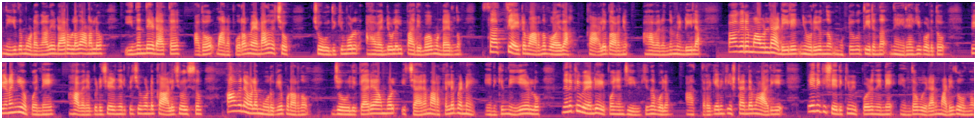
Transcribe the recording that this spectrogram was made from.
നീ ഇത് മുടങ്ങാതെ ഇടാറുള്ളതാണല്ലോ. ഇന്നെന്തേ ഇടാത്ത അതോ മനഃപൂർവം വേണ്ടാന്ന് വെച്ചോ? ചോദിക്കുമ്പോൾ അവന്റെ ഉള്ളിൽ പരിഭവമുണ്ടായിരുന്നു സത്യമായിട്ട് മറന്നു പോയതാ കാളി പറഞ്ഞു അവനൊന്നും മിണ്ടിയില്ല. പകരം അവളുടെ അടിയിലെ ഞൊറിയൊന്ന് മുട്ടുകുത്തിയിരുന്ന് നേരാക്കി കൊടുത്തു. പിണങ്ങിയോ പൊന്നെ? അവനെ പിടിച്ചെഴുന്നേൽപ്പിച്ചുകൊണ്ട് കാളി ചോദിച്ചു അവൻ അവളെ മുറുകെ പുണർന്നു. ജോലിക്കാരാകുമ്പോൾ ഇച്ചാനെ മറക്കല്ലേ പെണ്ണെ? എനിക്ക് നീയേ ഉള്ളൂ. നിനക്ക് വേണ്ടിയാ ഇപ്പോൾ ഞാൻ ജീവിക്കുന്ന പോലും. അത്രയ്ക്ക് എനിക്ക് ഇഷ്ടം എന്റെ ഭാര്യയെ. എനിക്ക് ശരിക്കും ഇപ്പോഴും നിന്നെ എന്തോ വിടാൻ മടി തോന്നുന്നു.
